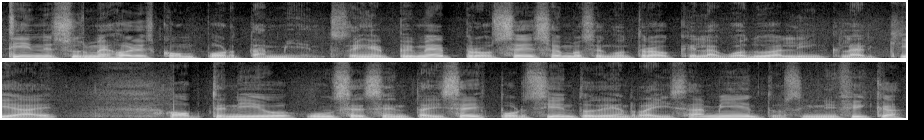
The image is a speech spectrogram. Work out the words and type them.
tiene sus mejores comportamientos. En el primer proceso hemos encontrado que la guadua linclarquiae ha obtenido un 66% de enraizamiento. Significa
